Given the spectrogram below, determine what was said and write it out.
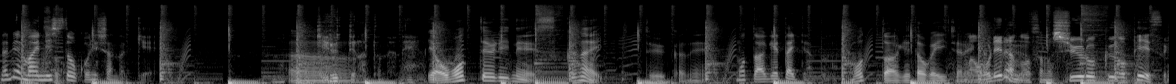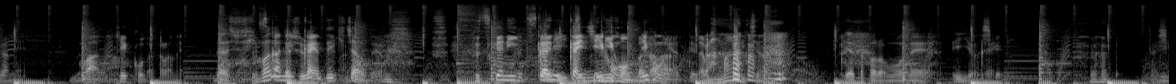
なんで毎日投稿にしたんだっけ？うんいけるってなったんだよね。いや思ったよりね少ないというかね。もっと上げたいってなったもっと上げた方がいいんじゃないか。まあ俺らのその収録のペースがねのまあな結構だからね。だから暇だから収録できちゃうんだよ。2日に1二日に一回1 2本だから。二本やってるから。毎日なのいやだからもうねいいよね。確かに。確かに。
